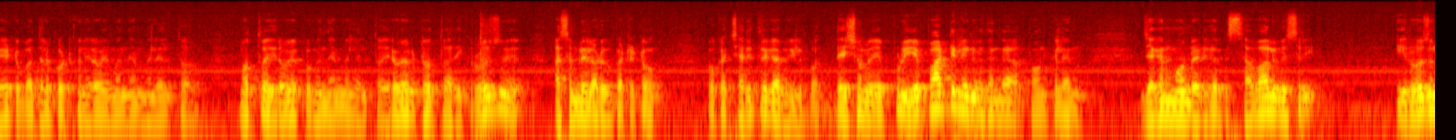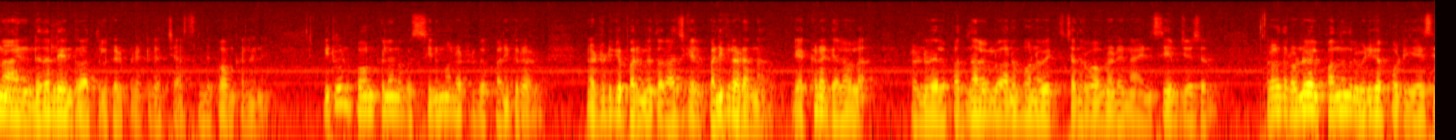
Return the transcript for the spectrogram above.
గేటు బద్దలు కొట్టుకుని ఇరవై మంది ఎమ్మెల్యేలతో మొత్తం ఇరవై ఒక్క మంది ఎమ్మెల్యేలతో ఇరవై ఒకటో తారీఖు రోజు అసెంబ్లీలో అడుగు పెట్టడం ఒక చరిత్రగా మిగిలిపోతుంది. దేశంలో ఎప్పుడు ఏ పార్టీ లేని విధంగా పవన్ కళ్యాణ్ జగన్మోహన్ రెడ్డి గారికి సవాలు విసిరి ఈ రోజున ఆయన నిద్రలేని రాత్రులు గడిపినట్టుగా చేస్తుంది పవన్ కళ్యాణ్. ఇటువంటి పవన్ కళ్యాణ్ ఒక సినిమా నటుడిగా పనికిరాడు నటుడికే పరిమితం రాజకీయాలు పనికిరాడు అన్నారు ఎక్కడ గెలవల? రెండు వేల పద్నాలుగులో అనుభవం వ్యక్తి చంద్రబాబు నాయుడు ఆయన సీఎం చేశారు. తర్వాత రెండు వేల పంతొమ్మిదిలో విడిగా పోటీ చేసి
